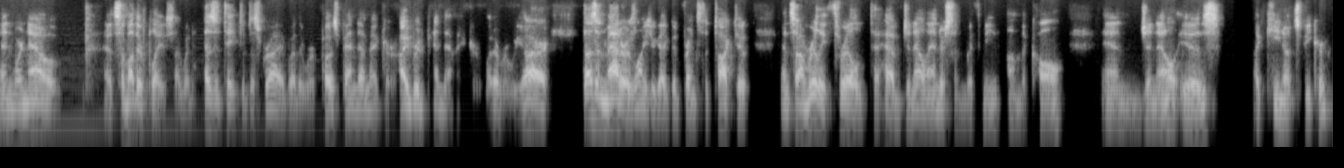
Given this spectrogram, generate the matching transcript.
And we're now at some other place I would hesitate to describe whether we're post pandemic or hybrid pandemic or whatever we are. Doesn't matter as long as you've got good friends to talk to. And so I'm really thrilled to have Janel Anderson with me on the call. And Janel is a keynote speaker.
